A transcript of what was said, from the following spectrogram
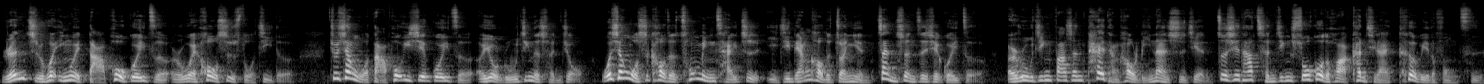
人只会因为打破规则而为后世所记得。就像我打破一些规则而又如今的成就，我想我是靠着聪明才智以及良好的专业战胜这些规则。而如今发生泰坦号罹难事件，这些他曾经说过的话看起来特别的讽刺。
